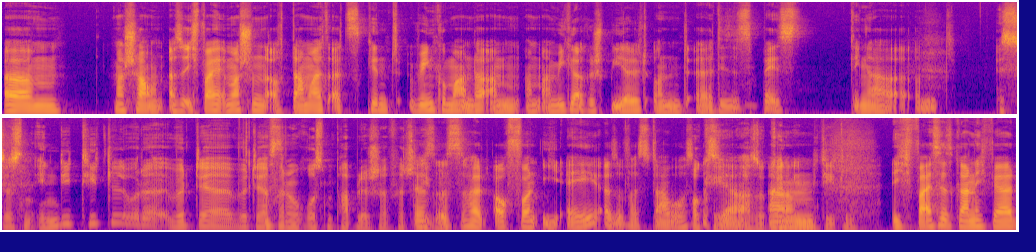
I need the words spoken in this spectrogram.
Ähm, mal schauen. Also ich war ja immer schon auch damals als Kind Wing Commander am, am Amiga gespielt und äh, diese Space-Dinger und Ist das ein Indie-Titel oder wird der, wird der von einem großen Publisher das vertrieben? ist halt auch von EA, also was Star Wars ist okay, ja. also kein ähm, Indie-Titel. ich weiß jetzt gar nicht, wer,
